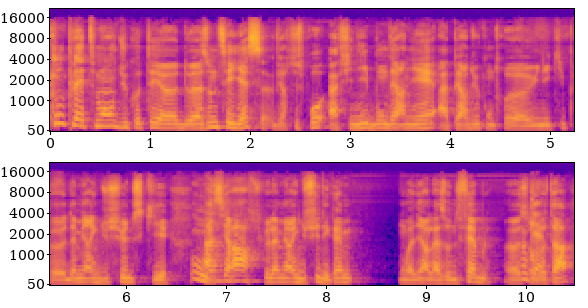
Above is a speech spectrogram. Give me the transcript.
complètement du côté euh, de la zone CIS. Virtus Pro a fini bon dernier, a perdu contre euh, une équipe euh, d'Amérique du Sud, ce qui est Ouh. assez rare, parce que l'Amérique du Sud est quand même, on va dire, la zone faible euh, sur Dota.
